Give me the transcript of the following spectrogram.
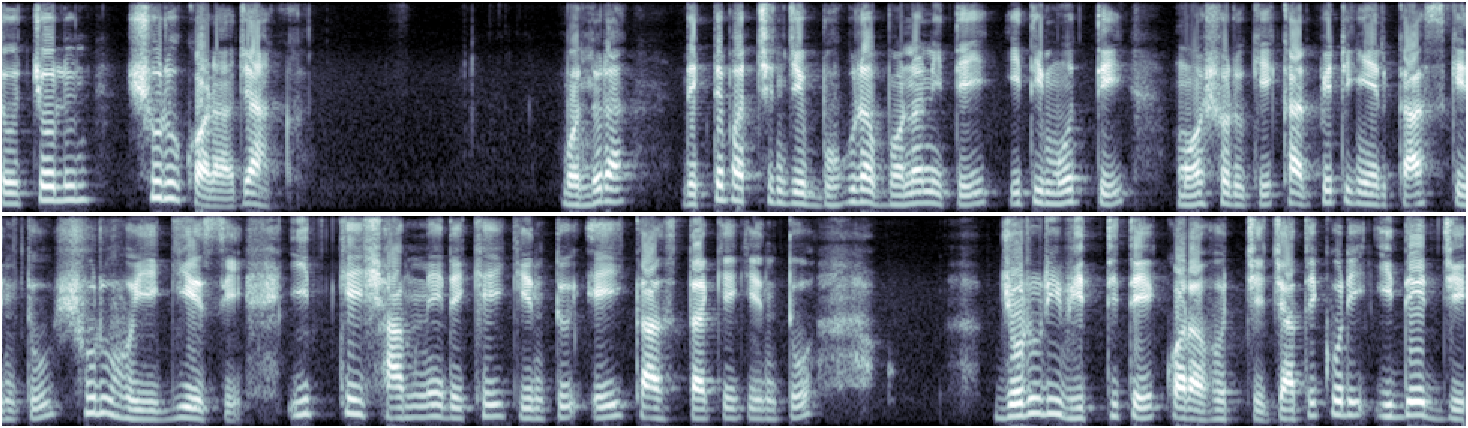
তো চলুন শুরু করা যাক। বন্ধুরা, দেখতে পাচ্ছেন যে বগুড়া বনানীতে ইতিমধ্যে মহাসড়কে কার্পেটিংয়ের কাজ কিন্তু শুরু হয়ে গিয়েছে। ঈদকে সামনে রেখেই কিন্তু এই কাজটাকে কিন্তু জরুরি ভিত্তিতে করা হচ্ছে, যাতে করে ঈদের যে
